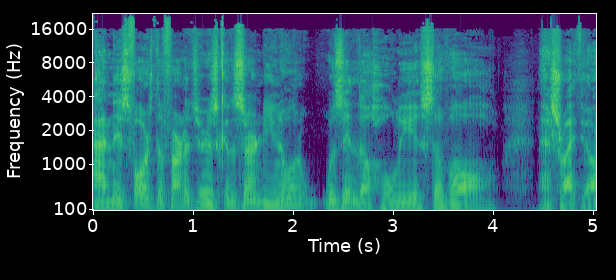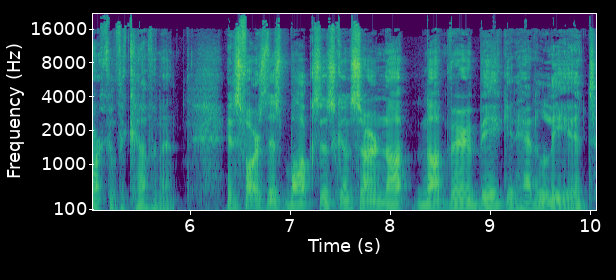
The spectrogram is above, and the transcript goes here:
And as far as the furniture is concerned, do you know what was in the holiest of all? That's right, the Ark of the Covenant. As far as this box is concerned, not, not very big. It had a lid.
